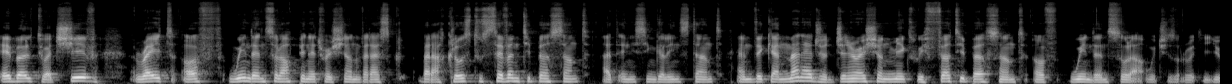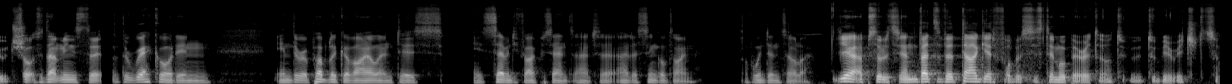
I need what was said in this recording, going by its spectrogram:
able to achieve rate of wind and solar penetration that, has, that are close to 70% at any single instant. And they can manage a generation mix with 30% of wind and solar, which is already huge. Sure. So that means that the record in in the Republic of Ireland is is 75% at a, at a single time of wind and solar. Yeah, absolutely. And that's the target for the system operator to, to be reached. So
